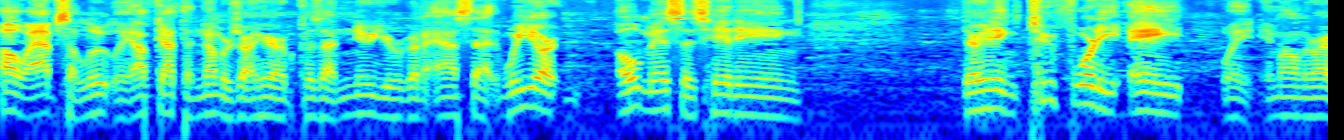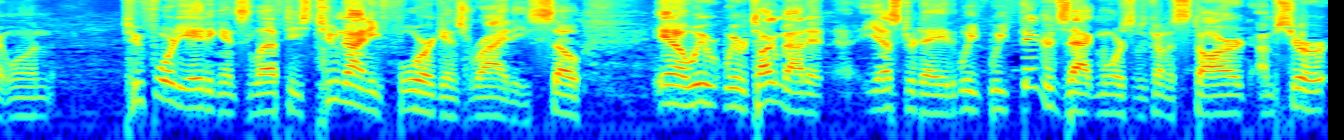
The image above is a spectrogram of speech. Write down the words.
Oh, absolutely. I've got the numbers right here because I knew you were going to ask that. We are Ole Miss is hitting. They're hitting 248. Wait, am I on the right one? 248 against lefties, 294 against righties. So, you know, we, we were talking about it yesterday. We, we figured Zach Morris was going to start. I'm sure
